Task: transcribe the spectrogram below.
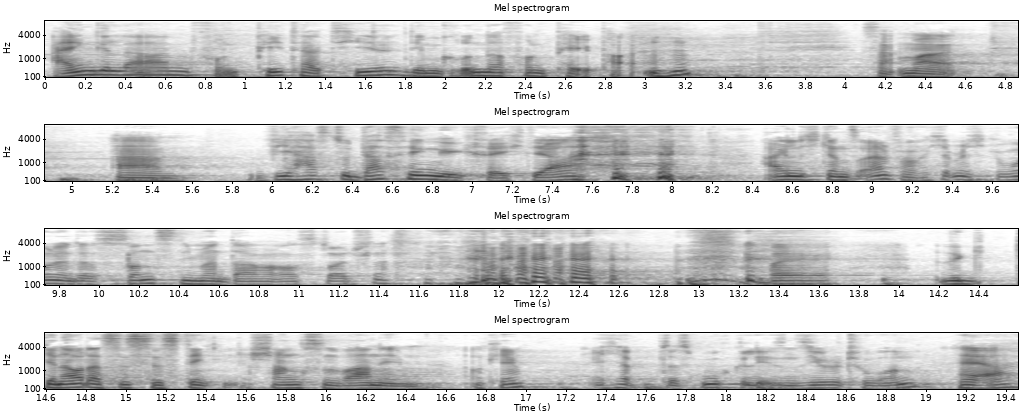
eingeladen von Peter Thiel, dem Gründer von PayPal. Sag mal, ähm, wie hast du das hingekriegt, ja? Eigentlich ganz einfach. Ich habe mich gewundert, dass sonst niemand da war aus Deutschland. Weil genau das ist das Ding, Chancen wahrnehmen. Okay? Ich habe das Buch gelesen, Zero to One. ja,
